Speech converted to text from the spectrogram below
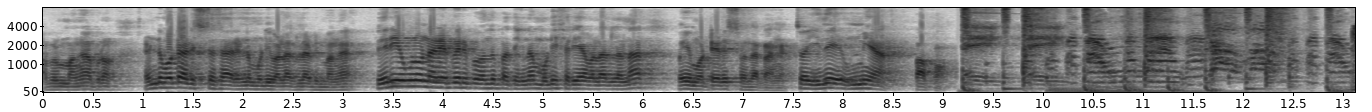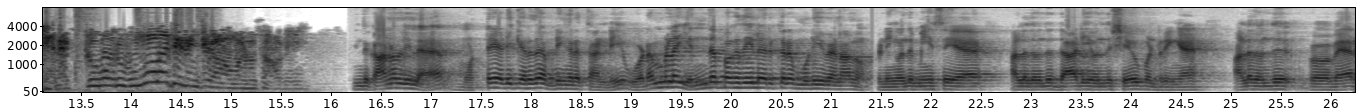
அப்புறம்பாங்க அப்புறம் ரெண்டு மொட்டை அடிச்சிட்டேன் சார். ரெண்டு முடி வளரல. அப்படிம்பாங்க. பெரியவங்களும் நிறைய பேர் இப்போ வந்து பார்த்திங்கன்னா முடி சரியாக வளரலன்னா போய் மொட்டை அடிச்சுட்டு வந்துடுறாங்க. ஸோ இது உண்மையாக பார்ப்போம். எனக்கு ஒரு உண்மை தெரிஞ்சு ஆவணும் சாமி. இந்த காணொலியில் மொட்டை அடிக்கிறது அப்படிங்கிறத தாண்டி உடம்புல எந்த பகுதியில் இருக்கிற முடி வேணாலும் இப்போ நீங்கள் வந்து மீசையை அல்லது வந்து தாடியை வந்து ஷேவ் பண்ணுறீங்க அல்லது வந்து இப்போ வேற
